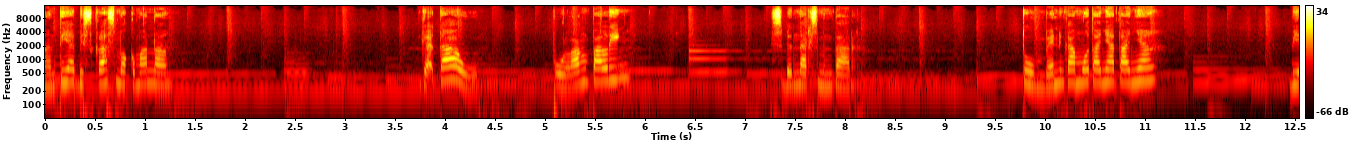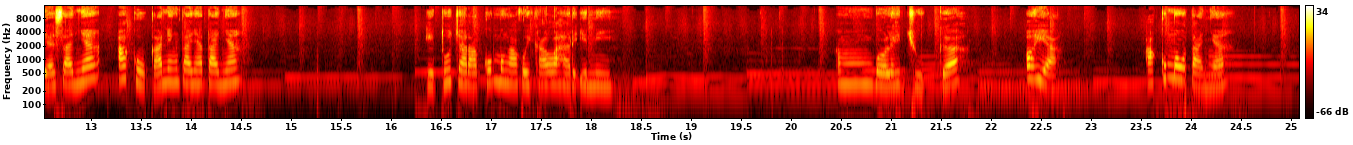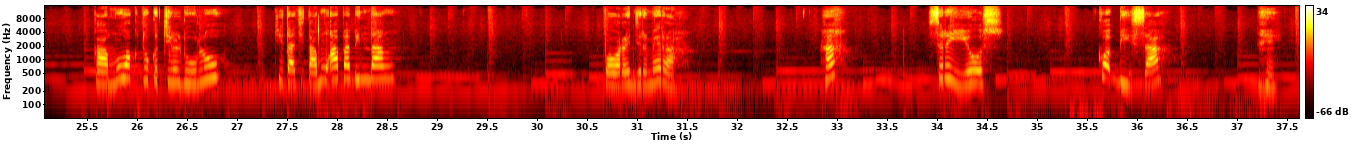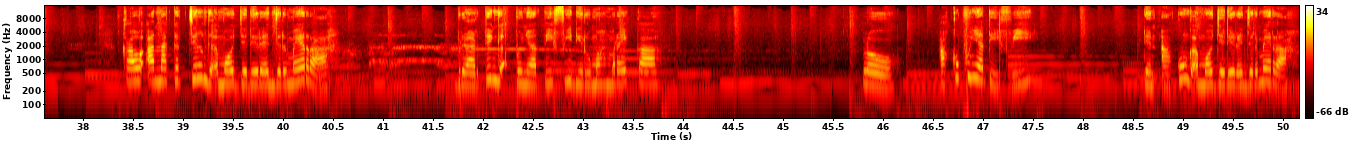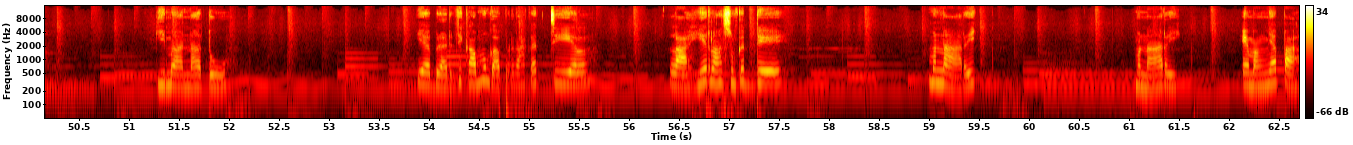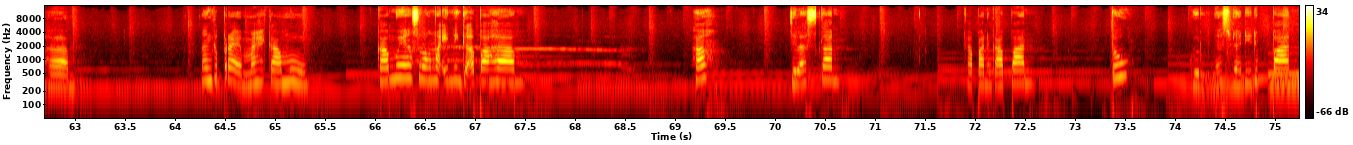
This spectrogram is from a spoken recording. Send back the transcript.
Nanti habis kelas mau ke mana? Gak tahu. Pulang paling. Sebentar-sebentar. Tumben kamu tanya-tanya. Biasanya aku kan yang tanya-tanya. Itu caraku mengakui kalah hari ini. Boleh juga. Oh ya, aku mau tanya. Kamu waktu kecil dulu, cita-citamu apa bintang? Power Ranger merah. Hah? Serius? Kok bisa? Kalau anak kecil nggak mau jadi Ranger merah, berarti nggak punya TV di rumah mereka. Loh, aku punya TV, dan aku nggak mau jadi Ranger merah. Gimana tuh? Ya berarti kamu nggak pernah kecil, lahir langsung gede. Menarik. Menarik. Emangnya paham? Anggap remeh kamu. Kamu yang selama ini gak paham. Hah? Jelaskan. Kapan-kapan. Tuh, gurunya sudah di depan.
